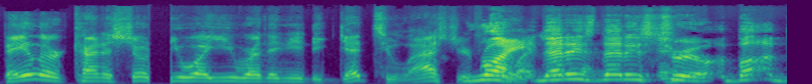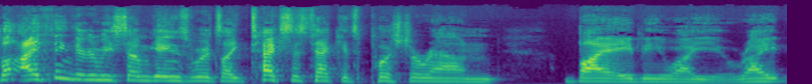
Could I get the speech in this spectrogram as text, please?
Baylor kind of showed BYU where they need to get to last year. Right. That is that is true. But but I think there are gonna be some games where it's like Texas Tech gets pushed around by a BYU, right?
